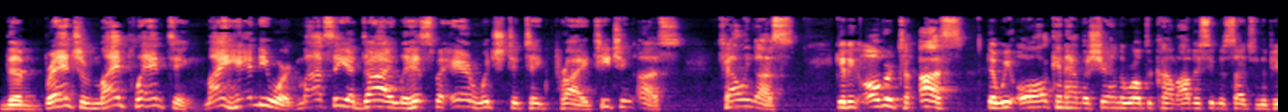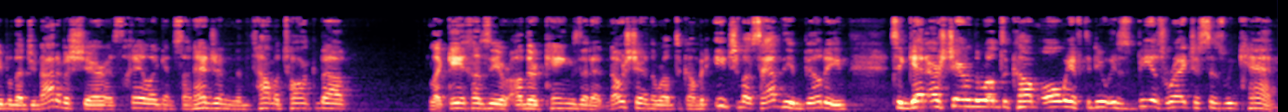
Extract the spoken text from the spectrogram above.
the branch of my planting, my handiwork, Masi Yadai, Lehispa Aaron, which to take pride, teaching us, telling us, giving over to us that we all can have a share in the world to come. Obviously, besides for the people that do not have a share, as Chelek and Sanhedrin and the Talmud talk about, like Gehazi or other kings that had no share in the world to come. But each of us have the ability to get our share in the world to come. All we have to do is be as righteous as we can.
